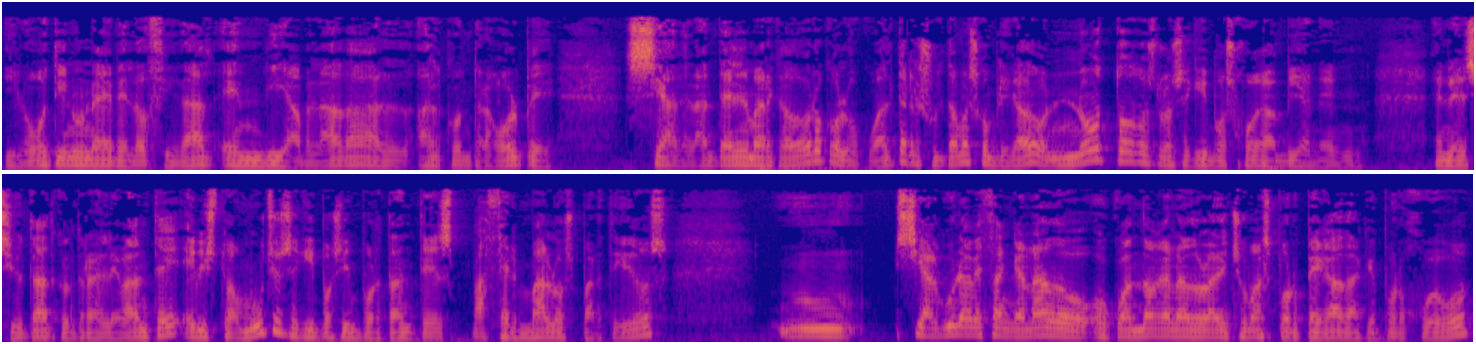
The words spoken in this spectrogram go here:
y luego tiene una velocidad endiablada al, al contragolpe. Se adelanta en el marcador, con lo cual te resulta más complicado. No todos los equipos juegan bien en, en el Ciutat contra el Levante. He visto a muchos equipos importantes hacer malos partidos. Mm, si alguna vez han ganado o cuando han ganado lo han hecho más por pegada que por juego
